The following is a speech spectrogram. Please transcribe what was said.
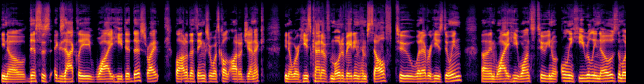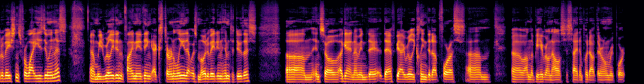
you know, this is exactly why he did this, right? A lot of the things are what's called autogenic, you know, where he's kind of motivating himself to whatever he's doing uh, and why he wants to, you know, only he really knows the motivations for why he's doing this. And we really didn't find anything externally that was motivating him to do this. Um, and so, again, I mean, the, the FBI really cleaned it up for us um, uh, on the behavioral analysis side and put out their own report.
